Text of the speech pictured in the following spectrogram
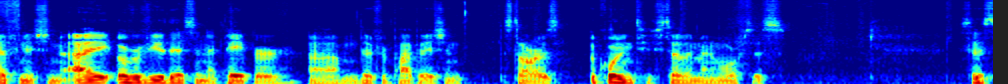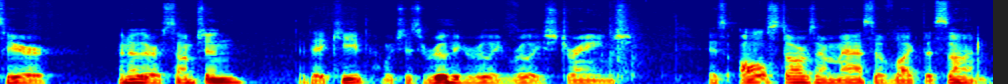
definition. I overview this in a paper, um, different population stars according to stellar metamorphosis. It says here, another assumption that they keep, which is really, really, really strange, is all stars are massive like the sun.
